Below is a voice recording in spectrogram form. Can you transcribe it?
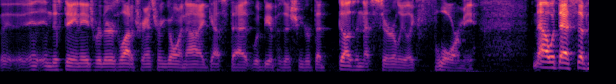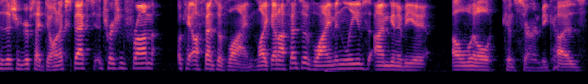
in, this day and age where there's a lot of transferring going on, I guess that would be a position group that doesn't necessarily like floor me. Now, with that said, position groups I don't expect attrition from. Okay, offensive line. Like an offensive lineman leaves, I'm going to be a, a little concerned because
